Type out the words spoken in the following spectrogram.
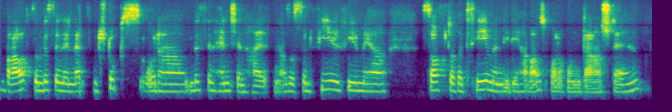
braucht so ein bisschen den letzten Stups oder ein bisschen Händchen halten. Also es sind viel, viel mehr softere Themen, die die Herausforderungen darstellen.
